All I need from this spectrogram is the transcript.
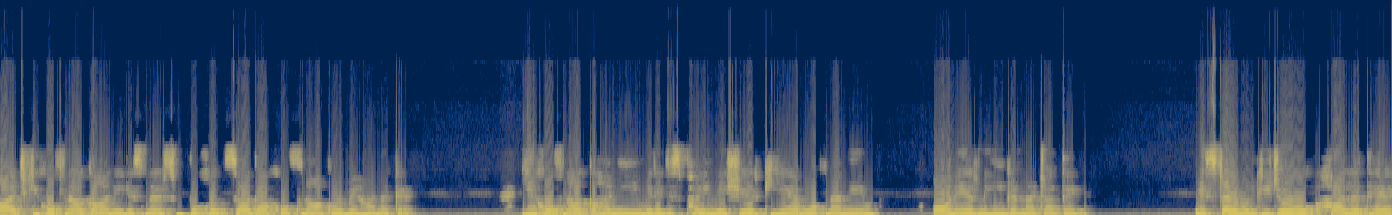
आज की खौफनाक कहानी लिसनर्स बहुत ज़्यादा खौफनाक और भयानक है। ये खौफनाक कहानी मेरे जिस भाई ने शेयर की है, वो अपना नेम ऑन एयर नहीं करना चाहते। इस टाइम उनकी जो हालत है,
